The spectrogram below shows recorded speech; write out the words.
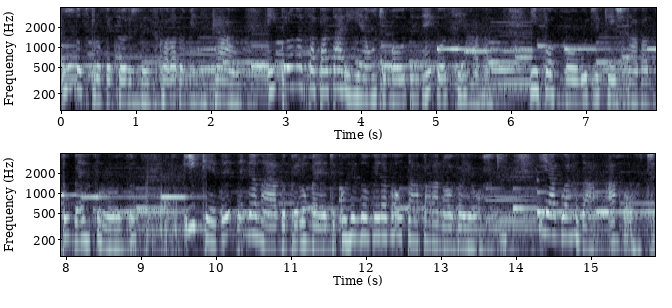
um dos professores da escola dominical entrou na sapataria onde Molden negociava. Informou-o de que estava tuberculoso e que, desenganado pelo médico, resolvera voltar para Nova York e aguardar a morte.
